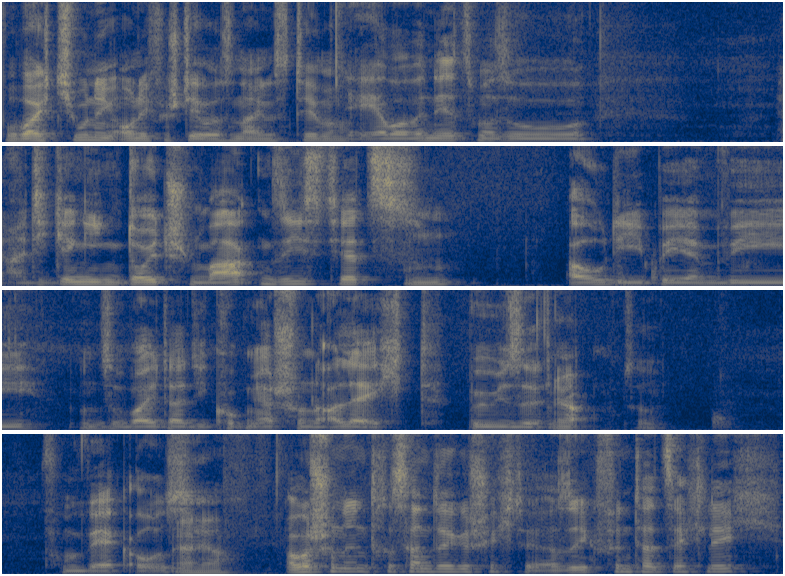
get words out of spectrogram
Wobei ich Tuning auch nicht verstehe, das ist ein eigenes Thema. Ey, aber wenn du jetzt mal so ja, die gängigen deutschen Marken siehst jetzt, Mhm. Audi, BMW und so weiter, die gucken ja schon alle echt böse. Ja. So vom Werk aus. Ja, ja. Aber schon eine interessante Geschichte. Also ich finde tatsächlich,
